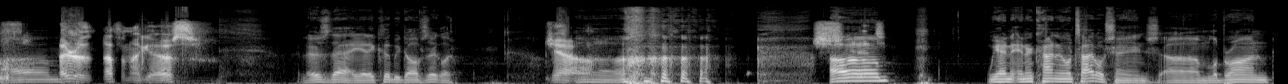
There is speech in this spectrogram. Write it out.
Um, Better than nothing, I guess. there's that. Yeah, it could be Dolph Ziggler. Yeah. Uh, Um, we had an intercontinental title change. Um, LeBron,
